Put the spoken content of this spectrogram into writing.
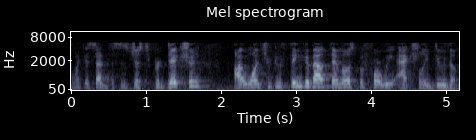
Like I said, this is just a prediction. I want you to think about demos before we actually do them.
